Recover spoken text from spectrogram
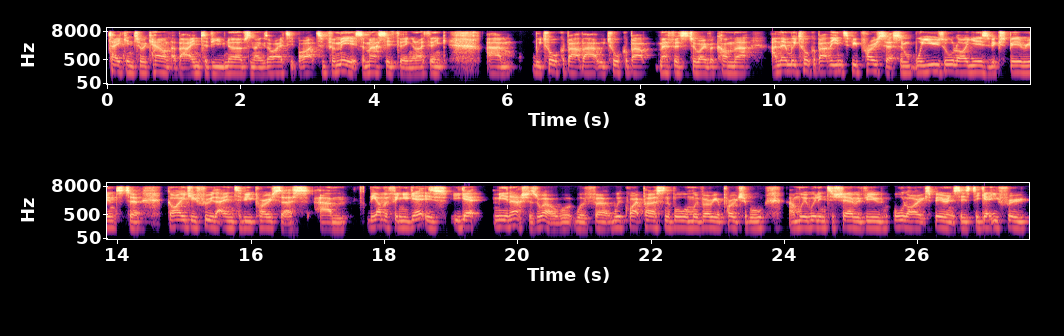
take into account about interview nerves and anxiety. But for me, it's a massive thing. And I think um, we talk about that. We talk about methods to overcome that. And then we talk about the interview process. And we use all our years of experience to guide you through that interview process. Um, the other thing you get is you get me and Ash as well. We're, uh, we're quite personable and we're very approachable, and we're willing to share with you all our experiences to get you through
